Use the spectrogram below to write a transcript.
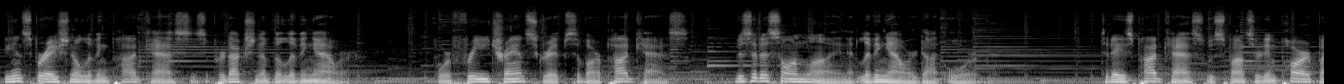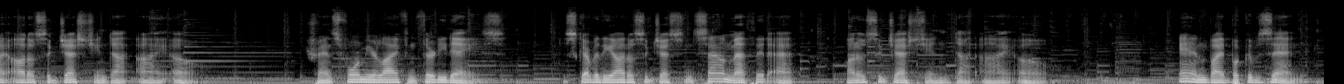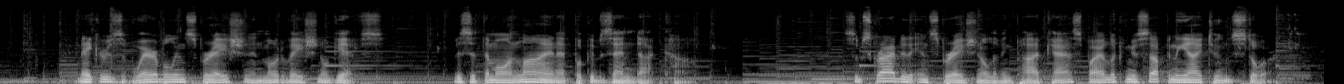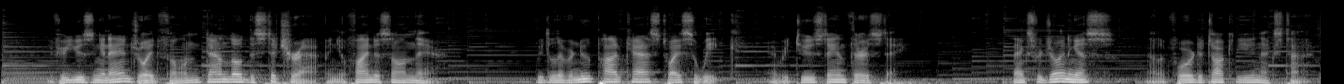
The Inspirational Living Podcast is a production of The Living Hour. For free transcripts of our podcasts, visit us online at livinghour.org. Today's podcast was sponsored in part by autosuggestion.io. Transform your life in 30 days. Discover the autosuggestion sound method at autosuggestion.io. And by Book of Zen, makers of wearable inspiration and motivational gifts. Visit them online at bookofzen.com. Subscribe to the Inspirational Living Podcast by looking us up in the iTunes Store. If you're using an Android phone, download the Stitcher app and you'll find us on there. We deliver new podcasts twice a week, every Tuesday and Thursday. Thanks for joining us. I look forward to talking to you next time.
